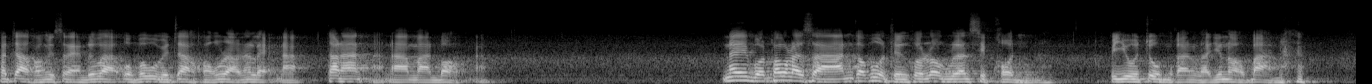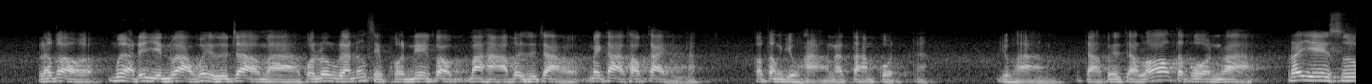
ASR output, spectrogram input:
พระเจ้าของอิสราเอลหรือว่าองค์พระผู้เป็นเจ้าของเรานั่นแหละนะเท่านั้นนามานบอกนะในบทพระวรสารก็พูดถึงคนโลกเรือนสิบคน ไปอยู่จุ่มกันหละอยู่นอกบ้าน แล้วก็เมื่อได้ยินว่าพระเยซูเจ้ามาคนโลกเรือนทั้งสิบคนนี่ก็มาหาพระเยซูเจ้าไม่กล้าเข้าใกล้นะก็ต้องอยู่ห่างนะตามกฎนะอยู่ห่างจากพระเยซูเจ้าร้องตะโกนว่า พระเยซู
